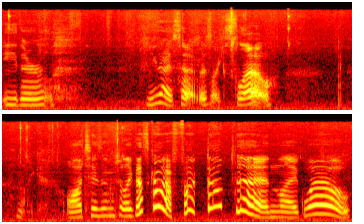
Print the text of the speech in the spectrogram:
either. You guys said it was like slow. Like autism. So like that's kind of fucked up then. Like whoa,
